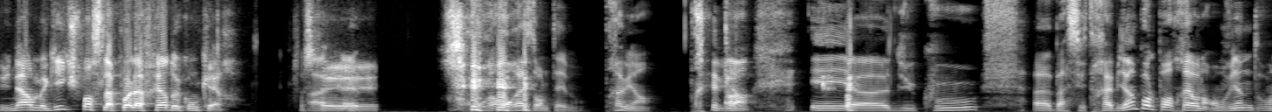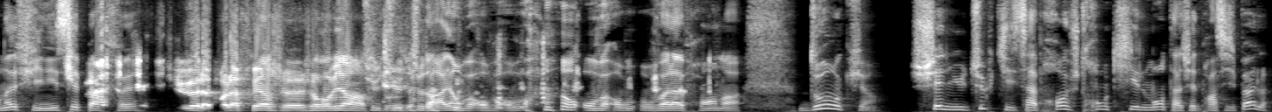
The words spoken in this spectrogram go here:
une arme geek, je pense la poêle à frire de Conquer. Ça Ah, serait. On, on reste dans le thème. Très bien, très bien. Et euh, du coup, euh, bah c'est très bien pour le portrait. On, on vient, de- on a fini, c'est parfait. Si tu veux la poêle à frire, je, je reviens. Tu, tu, tu n'as rien, on va, on va, on va, on va, on- on va la prendre. Donc, chaîne YouTube qui s'approche tranquillement, ta chaîne principale,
